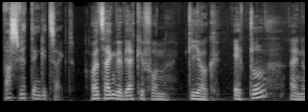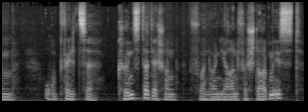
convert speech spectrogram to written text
Was wird denn gezeigt? Heute zeigen wir Werke von Georg Ettel, einem Oberpfälzer Künstler, der schon vor neun Jahren verstorben ist.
